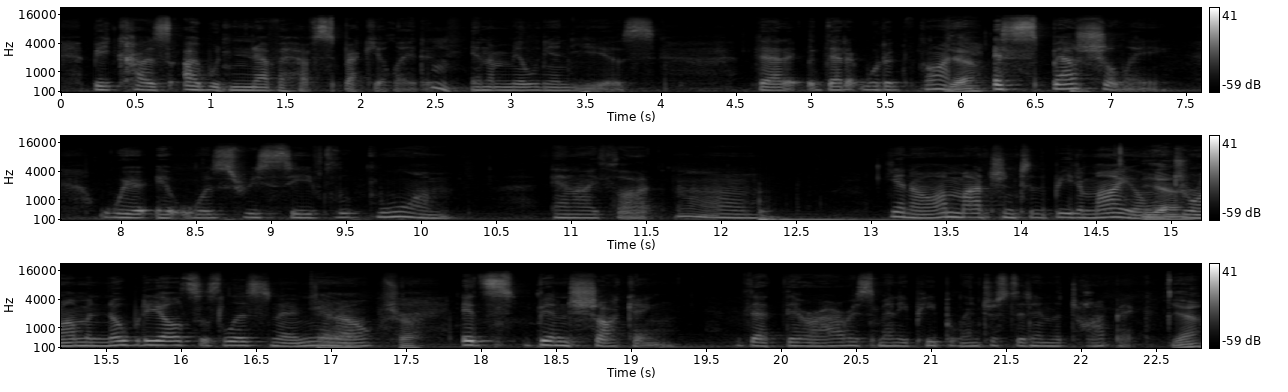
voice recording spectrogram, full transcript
because I would never have speculated in a million years that it, that it would have gone, Yeah. especially where it was received lukewarm. And I thought, hmm, you know, I'm marching to the beat of my own Yeah. drum and nobody else is listening, you Yeah, know. sure. It's been shocking that there are as many people interested in the topic Yeah,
